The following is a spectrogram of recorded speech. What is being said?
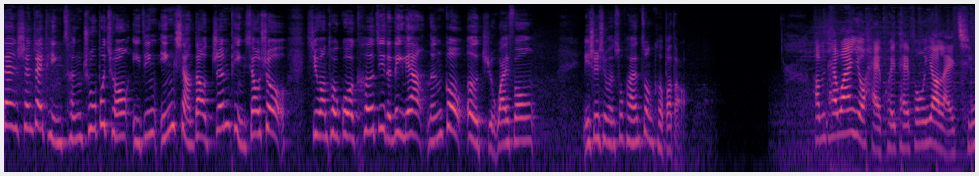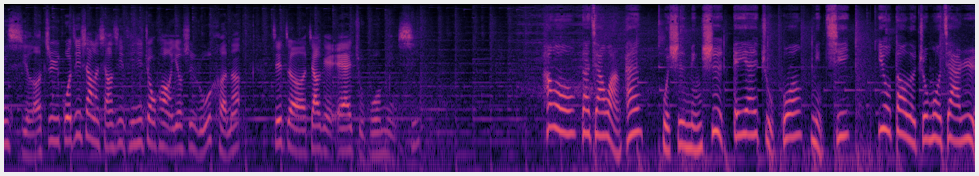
但山寨品层出不穷，已经影响到真品销售。希望透过科技的力量，能够遏制歪风。民事新闻苏涵综合报道。我们台湾有海葵台风要来侵袭了，至于国际上的详细天气状况又是如何呢？接着交给 AI 主播敏熙。Hello，大家晚安，我是明视 AI 主播敏熙。又到了周末假日，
